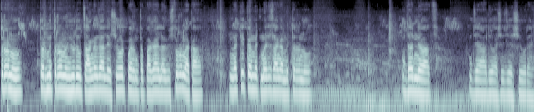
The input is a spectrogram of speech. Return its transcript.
मित्रांनो तर मित्रांनो व्हिडिओ चांगला झाले शेवटपर्यंत बघायला विसरू नका. नक्की कमेंटमध्ये सांगा मित्रांनो. धन्यवाद. जय आदिवासी जय शिवराय.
